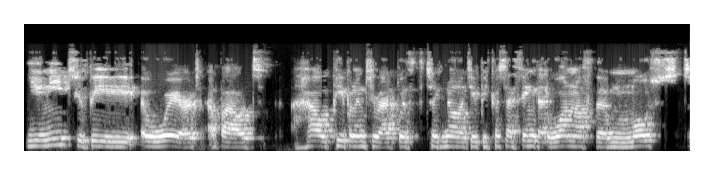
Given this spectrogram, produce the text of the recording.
you need to be aware about how people interact with technology because I think that one of the most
